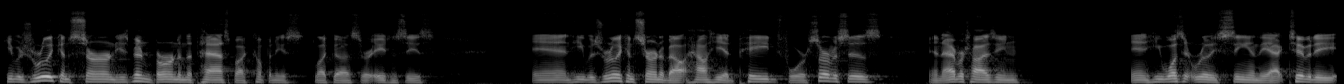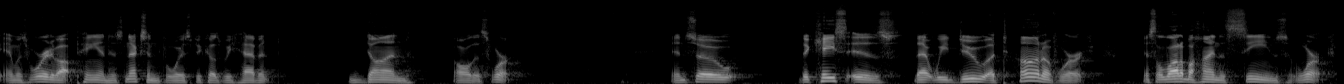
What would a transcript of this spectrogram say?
He was really concerned. He's been burned in the past by companies like us or agencies. And he was really concerned about how he had paid for services and advertising and he wasn't really seeing the activity and was worried about paying his next invoice because we haven't done all this work. And so the case is that we do a ton of work. It's a lot of behind the scenes work.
